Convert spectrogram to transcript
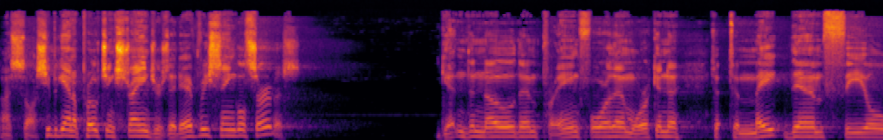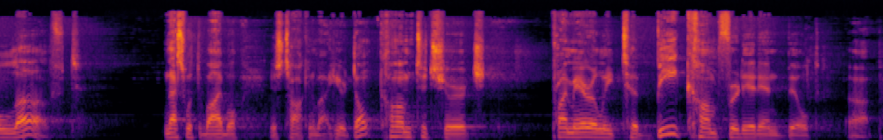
I saw. She began approaching strangers at every single service. getting to know them, praying for them, working to, to, to make them feel loved. And that's what the Bible is talking about here. Don't come to church primarily to be comforted and built up.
